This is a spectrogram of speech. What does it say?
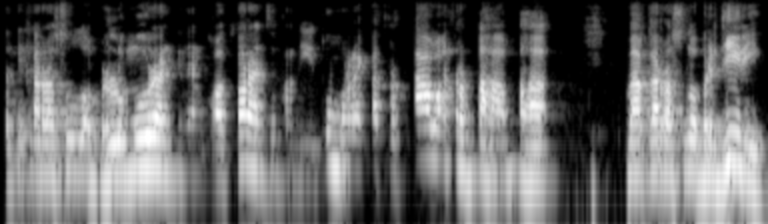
Ketika Rasulullah berlumuran dengan kotoran seperti itu, mereka tertawa terbahak-bahak. Maka Rasulullah berdiri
